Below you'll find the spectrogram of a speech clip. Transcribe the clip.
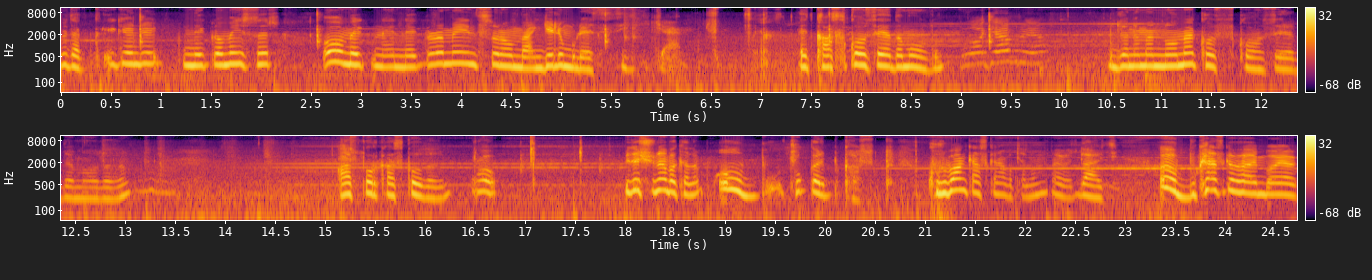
bir dakika. İlk önce Necromancer. O ne Necromancer'ım ben. Gelin buraya sikeceğim. Evet kaslı konsey adamı oldum. Doğa gel buraya. Buradan hemen normal kos konsey adamı olalım. Astor kaskı olalım. Oh. Bir de şuna bakalım. Oh, bu çok garip bir kask. Kurban kaskına bakalım. Evet gayet. Oh, bu kaska ben bayağı...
